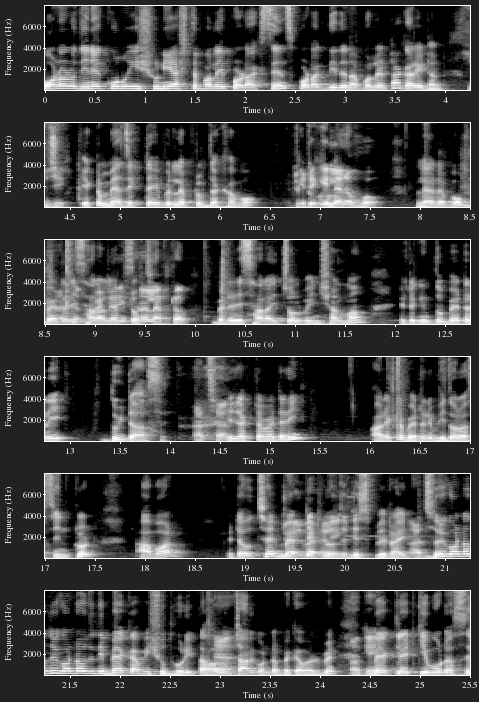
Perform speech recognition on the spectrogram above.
পনেরো দিনে কোনো ইস্যু নিয়ে আসতে পারলে প্রোডাক্ট চেঞ্জ প্রোডাক্ট দিতে না পারলে টাকা রিটার্ন জি। একটা ম্যাজিক টাইপের ল্যাপটপ দেখাবো। এটা কি লেনোভো ল্যানেভো ব্যাটারি ছাড়া ল্যাপটপ ল্যাপটপ ব্যাটারি ছাড়াই চলবে ইনশাল্লাহ এটা কিন্তু ব্যাটারি দুইটা আছে। আচ্ছা। এই যে একটা ব্যাটারি আর একটা ব্যাটারি ভিতর আছে ইনক্লুড আবার এটা হচ্ছে ম্যাট টেকনোলজি ডিসপ্লে রাইট দুই ঘণ্টা দুই ঘন্টাও যদি ব্যাকআপ ইস্যু ধরি তাহলে চার ঘণ্টা ব্যাকআপ আসবে. ব্যাকলাইট কিবোর্ড আছে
